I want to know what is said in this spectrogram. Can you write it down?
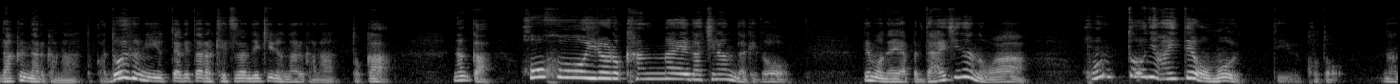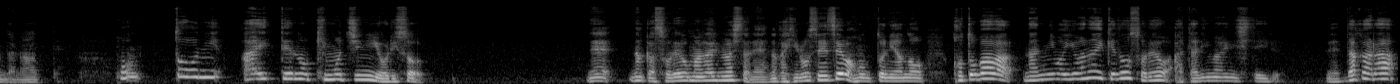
楽になるかなとか。どういうふうに言ってあげたら決断できるようになるかなとか。なんか方法をいろいろ考えがちなんだけどでもねやっぱ大事なのは本当に相手を思うっていうことなんだなって。本当に相手の気持ちに寄り添う。ねなんかそれを学びましたね。なんか日野先生は本当にあの言葉は何にも言わないけどそれを当たり前にしている、ね、だから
